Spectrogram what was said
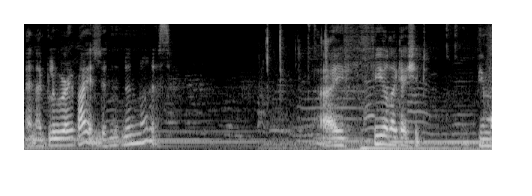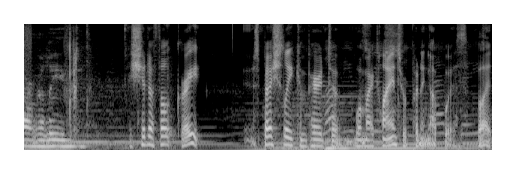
And I blew right by it and didn't, didn't notice. I feel like I should be more relieved. I should have felt great, especially compared to what my clients were putting up with. But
